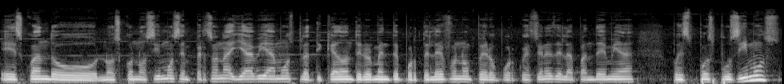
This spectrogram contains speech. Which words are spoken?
es cuando nos conocimos en persona. Ya habíamos platicado anteriormente por teléfono, pero por cuestiones de la pandemia, pues pospusimos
